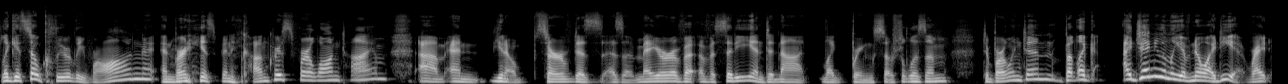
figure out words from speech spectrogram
like it's so clearly wrong and bernie has been in congress for a long time um, and you know served as as a mayor of a, of a city and did not like bring socialism to burlington but like I genuinely have no idea, right?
